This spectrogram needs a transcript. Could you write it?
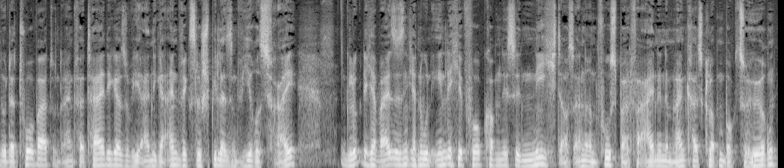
Nur der Torwart und ein Verteidiger sowie einige Einwechselspieler sind virusfrei. Glücklicherweise sind ja nun ähnliche Vorkommnisse nicht aus anderen Fußballvereinen im Landkreis Kloppenburg zu hören.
